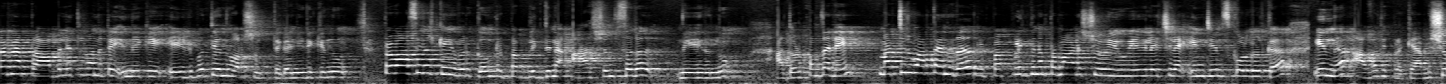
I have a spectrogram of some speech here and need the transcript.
ഭരണഘടന പ്രാബല്യത്തിൽ വന്നിട്ട് ഇന്നേക്ക് എഴുപത്തിയൊന്ന് വർഷം തികഞ്ഞിരിക്കുന്നു. പ്രവാസികൾക്ക് ഏവർക്കും റിപ്പബ്ലിക് ദിന ആശംസകൾ നേരുന്നു. അതോടൊപ്പം തന്നെ മറ്റൊരു വാർത്ത എന്നത് റിപ്പബ്ലിക് ദിനം പ്രമാണിച്ചു. യു എയിലെ ചില ഇന്ത്യൻ സ്കൂളുകൾക്ക് ഇന്ന് അവധി പ്രഖ്യാപിച്ചു.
